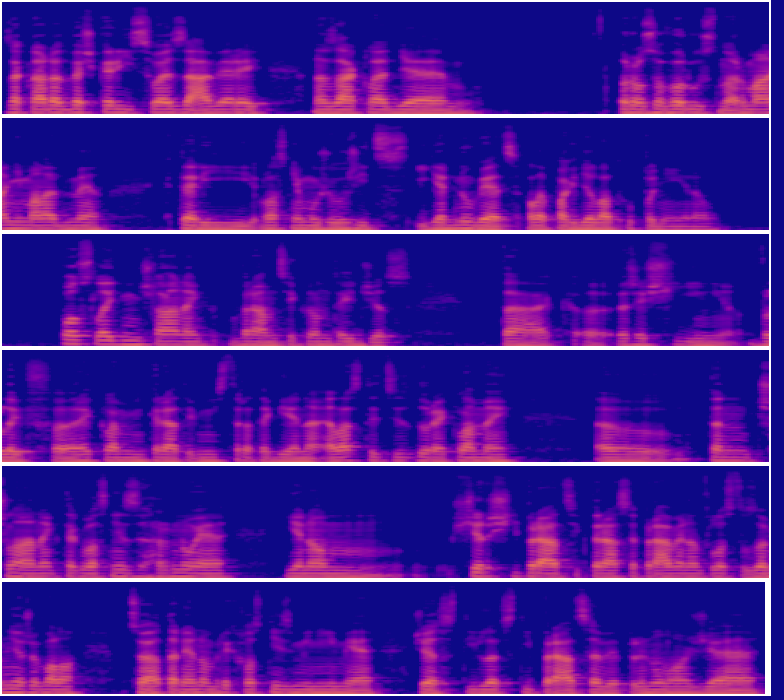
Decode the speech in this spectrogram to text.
zakládat veškeré svoje závěry na základě rozhovorů s normálníma lidmi, který vlastně můžou říct jednu věc, ale pak dělat úplně jinou. Poslední článek v rámci Contagious tak eh, řeší vliv reklamní kreativní strategie na elasticitu reklamy. Eh, ten článek tak vlastně zhrnuje jenom širší práci, která se právě na tohle zaměřovala. Co já tady jenom v rychlosti zmíním je, že z téhle práce vyplynulo, že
